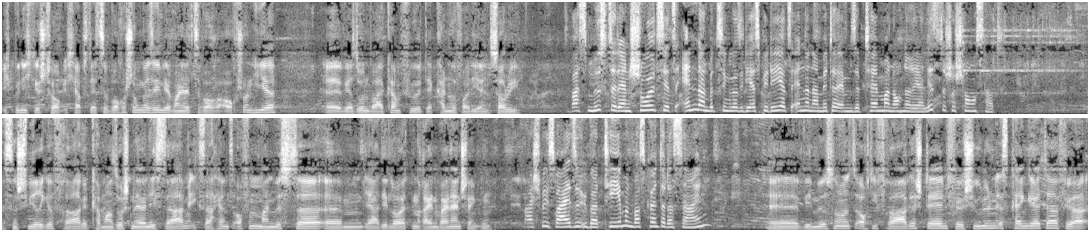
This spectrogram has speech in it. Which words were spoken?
Ich bin nicht geschockt. Ich habe es letzte Woche schon gesehen. Wir waren letzte Woche auch schon hier. Äh, wer so einen Wahlkampf führt, der kann nur verlieren. Sorry. Was müsste denn Schulz jetzt ändern, beziehungsweise die SPD jetzt ändern, damit er im September noch eine realistische Chance hat? Das ist eine schwierige Frage. Kann man so schnell nicht sagen. Ich sage ganz offen, man müsste ähm, ja, den Leuten rein Wein einschenken. Beispielsweise über Themen, was könnte das sein? Äh, wir müssen uns auch die Frage stellen, für Schulen ist kein Geld da, für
